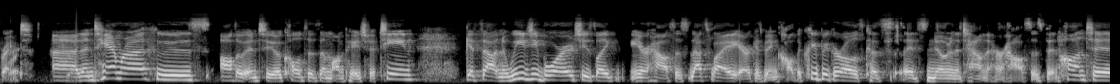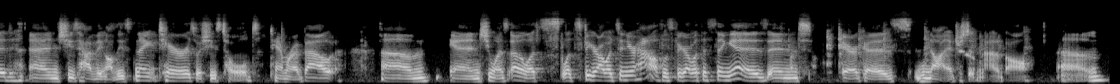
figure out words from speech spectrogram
Right. Uh, then Tamara, who's also into occultism on page 15, gets out an Ouija board. She's like, Your house is, that's why Erica's being called the creepy girl, is because it's known in the town that her house has been haunted. And she's having all these night terrors, which she's told Tamara about. Um, and she wants, oh, let's, let's figure out what's in your house. Let's figure out what this thing is. And Erica is not interested in that at all. Um,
